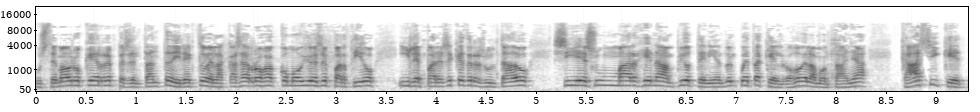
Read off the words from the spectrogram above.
Usted, Mauro, que es representante directo de la Casa Roja, ¿cómo vio ese partido? ¿Y le parece que ese resultado sí es un margen amplio, teniendo en cuenta que el Rojo de la Montaña casi que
